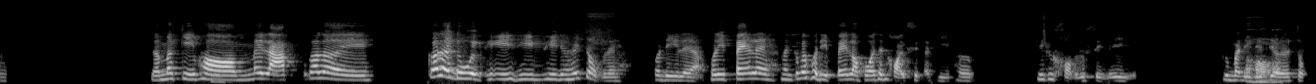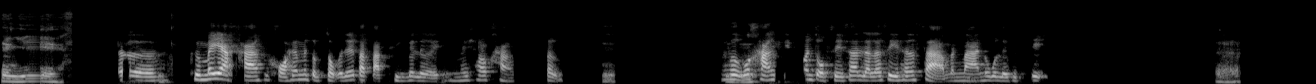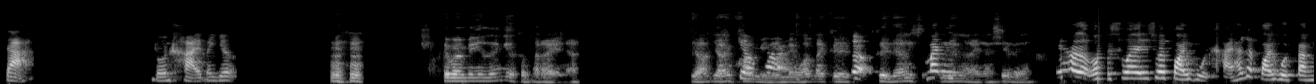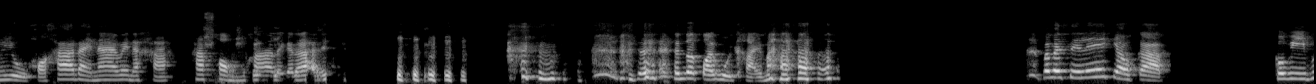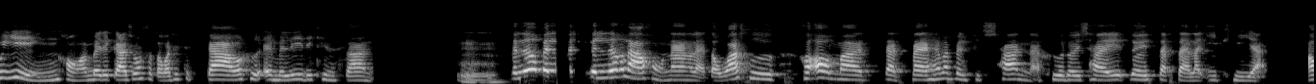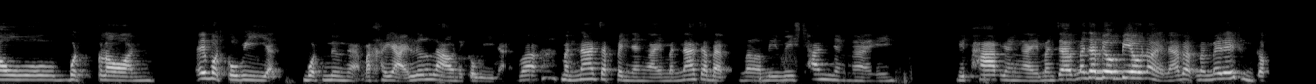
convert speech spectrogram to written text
แล้วเมื่อกี้พอไม่รับก็เลย ก็เลยดูอีกที EP นึงให้จบเลย พอดีเลยอะ พอดีเป๊ะเลย มันก็ไม่พอดีเป๊ะหรอกเพราะว่าฉันขออีกสิบนาทีเพิ่ม นี่คือขอไปดูซีรีส์อยู่คือมันอีกนิดเดียวจะจบ อย่างนี้ เองเออ คือไม่อยากค้างคือขอให้มันจบจบๆไปได้ตัดตัดทิ้งไปเลย ไม่ชอบค้างเติ่งเผื่อว่าค้างมันจบซีซั่นแล้วแล้วซีซั่นสามมันมานู่นเลยพฤศจินะจ้ะโดนขายมาเยอะคือมันเป็นเรื่องเกี่ยวกับอะไรนะย้อนย้อนคเกี่ยวาวมกับอีกนิดนึงว่ามันคือเกี่ยวคือเรื่องมันเรื่องอะไรนะชื่ออะไรนะนี่ถ้าเกิดว่าช่วยช่วยปล่อยหูดขาย ถ้าเกิดปล่อยหูดฟังอยู่ขอค่าไดหน้าไว้นะคะค่าคอมค่าอะไรก็ได้ ฉันโดนปล่อยหูดขายมา มันเป็นซีรีส์เกี่ยวกับกวีผู้หญิงของอเมริกาช่วงศตวรรษที่สิบเก้าก็คือเอมิลี่ดิคินสันอืมเป็นเรื่องเป็นเป็นเป็นเรื่องราวของนางแหละ แต่ว่าคือเขาเอามาดัดแปลงให้มันเป็น fiction อะ คือโดยใช้โดยแต่แต่ละ EP อะ เอาบทกลอน ไอ้บทกวีอะบทหนึ่งอะมาขยายเรื่องราวในกวีน่ะว่ามันน่าจะเป็นยังไง มันน่าจะแบบเออมี vision ยังไง มีภาพยังไง มันจะมันจะเบียวเบียวๆหน่อยนะแบบมันไม่ได้ถึงกับ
